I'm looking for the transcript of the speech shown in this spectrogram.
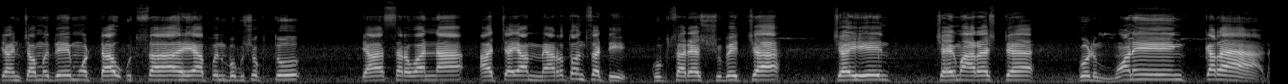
त्यांच्यामध्ये मोठा उत्साह आहे आपण बघू शकतो. त्या सर्वांना आजच्या या मॅरेथॉनसाठी खूप साऱ्या शुभेच्छा. जय हिंद जय महाराष्ट्र. Good morning Karad!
